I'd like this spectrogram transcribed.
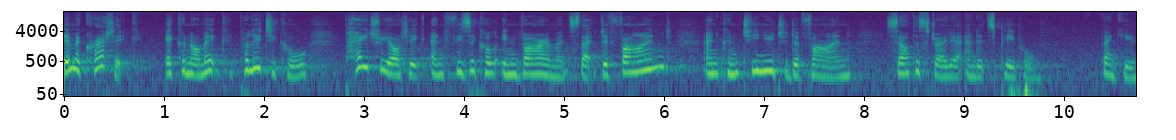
democratic, economic, political, patriotic and physical environments that defined and continue to define South Australia and its people. Thank you.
